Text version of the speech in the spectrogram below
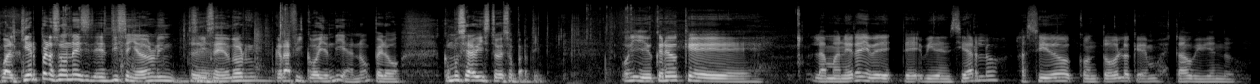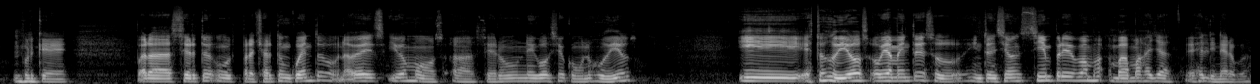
Cualquier persona es, es diseñador, Sí. diseñador gráfico hoy en día, ¿no? Pero, ¿cómo se ha visto eso para ti? Oye, yo creo que la manera de evi- de evidenciarlo ha sido con todo lo que hemos estado viviendo. Ujú. Porque para, hacerte, para echarte un cuento, una vez íbamos a hacer un negocio con unos judíos. Y estos judíos, obviamente, su intención siempre va más, va más allá, es el dinero. pues.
